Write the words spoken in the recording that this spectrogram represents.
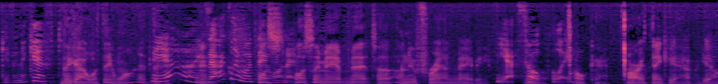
given a gift. They got what they wanted. Then. Yeah, exactly yeah. what plus, they wanted. Plus, they may have met a, a new friend, maybe. Yes, hopefully. Mm. Okay. All right. Thank you, Abigail.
